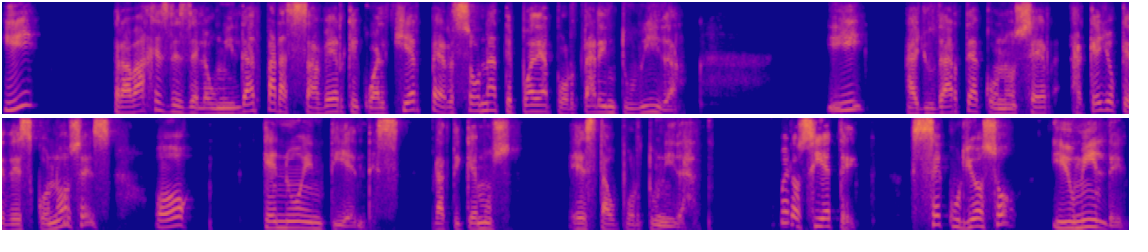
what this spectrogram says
Y trabajes desde la humildad para saber que cualquier persona te puede aportar en tu vida y ayudarte a conocer aquello que desconoces o que no entiendes. Practiquemos esta oportunidad. Número siete, sé curioso y humilde.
